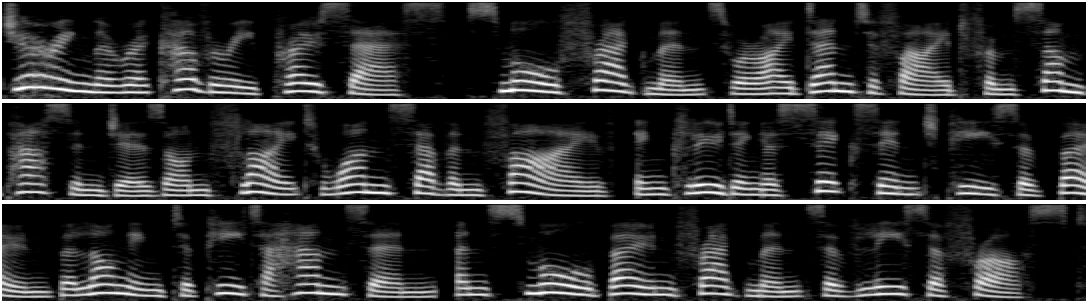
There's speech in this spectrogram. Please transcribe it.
During the recovery process, small fragments were identified from some passengers on Flight 175, including a 6-inch piece of bone belonging to Peter Hansen, and small bone fragments of Lisa Frost.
